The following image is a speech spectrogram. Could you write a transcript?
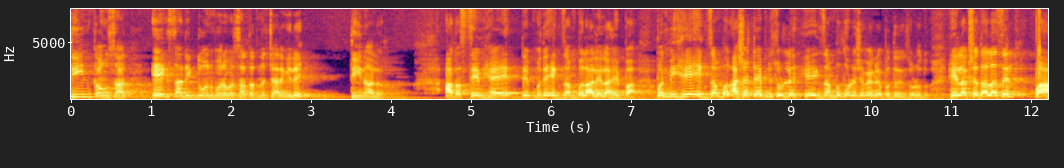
तीन कंसात एक्स अधिक दोन बरोबर सातातनं चार गेले तीन आलं. आता सेम ह्या टेपमध्ये एक्झाम्पल आलेलं आहे पा पण मी हे एक्झाम्पल अशा टाईपने सोडले हे एक्झाम्पल थोड्याशा वेगळ्या पद्धतीने सोडवतो. हे लक्षात आलं असेल पा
